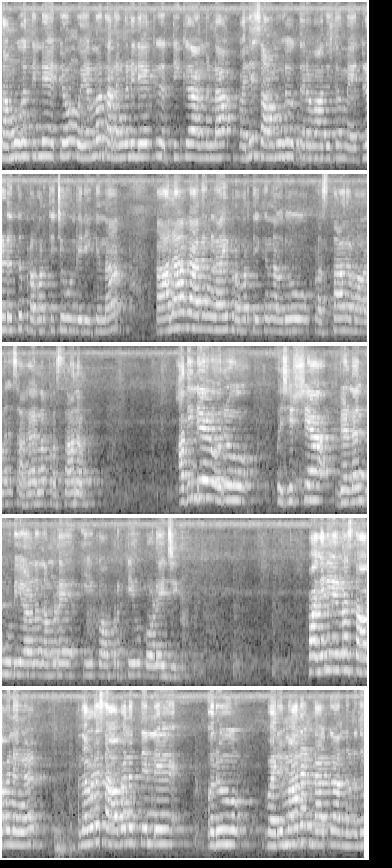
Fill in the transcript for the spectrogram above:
സമൂഹത്തിന്റെ ഏറ്റവും ഉയർന്ന തലങ്ങളിലേക്ക് എത്തിക്കുക എന്നുള്ള വലിയ സാമൂഹ്യ ഉത്തരവാദിത്വം ഏറ്റെടുത്ത് പ്രവർത്തിച്ചു കൊണ്ടിരിക്കുന്ന കാലാകാലങ്ങളായി പ്രവർത്തിക്കുന്ന ഒരു പ്രസ്ഥാനമാണ് സഹകരണ പ്രസ്ഥാനം. അതിന്റെ ഒരു ശിഷ്യ ഗണം കൂടിയാണ് നമ്മുടെ ഈ കോപ്പറേറ്റീവ് കോളേജ്. അപ്പം അങ്ങനെയുള്ള സ്ഥാപനങ്ങൾ നമ്മുടെ സ്ഥാപനത്തിന്റെ ഒരു വരുമാനം ഉണ്ടാക്കുക എന്നുള്ളത്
